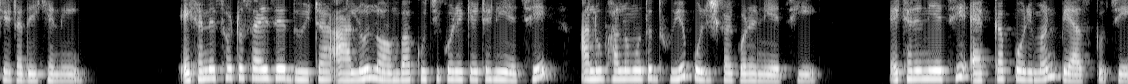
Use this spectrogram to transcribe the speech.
সেটা দেখে নিই। এখানে ছোট সাইজের দুইটা আলু লম্বা কুচি করে কেটে নিয়েছি। আলু ভালো মতো ধুয়ে পরিষ্কার করে নিয়েছি। এখানে নিয়েছি এক কাপ পরিমাণ পেঁয়াজ কুচি।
